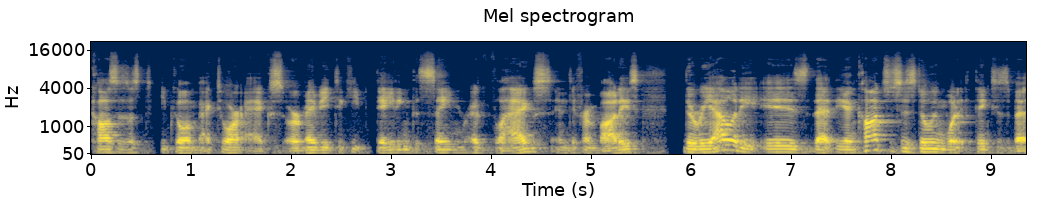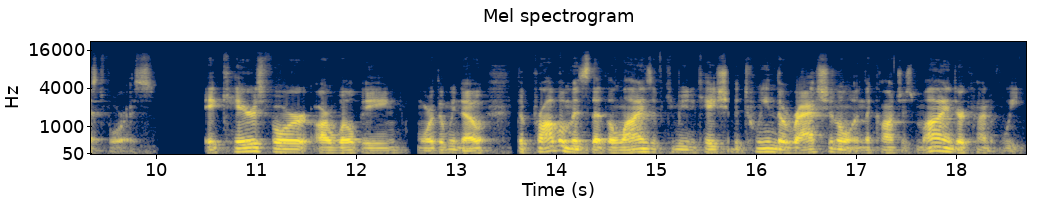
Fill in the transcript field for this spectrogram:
causes us to keep going back to our ex or maybe to keep dating the same red flags in different bodies. The reality is that the unconscious is doing what it thinks is best for us. It cares for our well being more than we know. The problem is that the lines of communication between the rational and the conscious mind are kind of weak.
